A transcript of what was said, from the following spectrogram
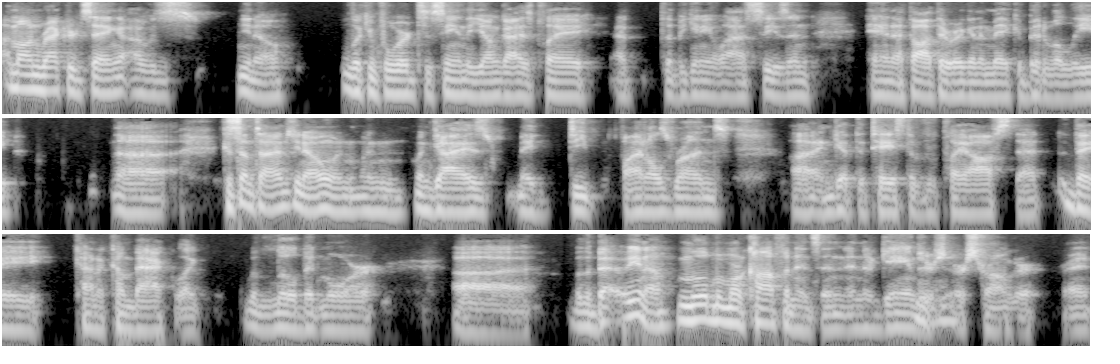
I'm on record saying I was, you know, looking forward to seeing the young guys play at the beginning of last season, and I thought they were going to make a bit of a leap because uh, sometimes you know when when when guys make deep finals runs uh, and get the taste of the playoffs that they kind of come back like with a little bit more uh with a bit you know a little bit more confidence and, in their games mm-hmm. are, are stronger right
